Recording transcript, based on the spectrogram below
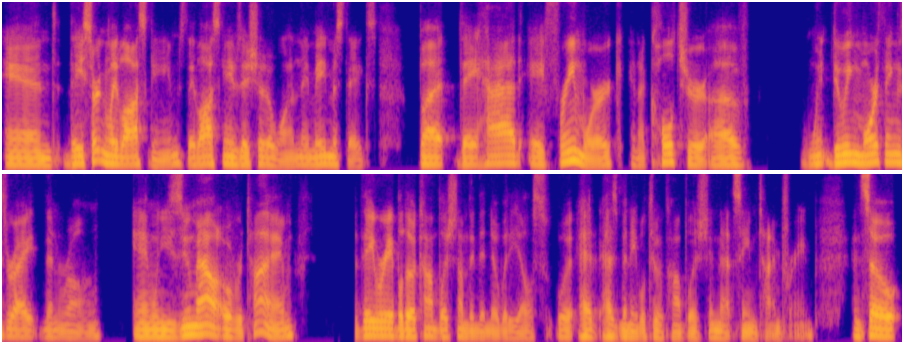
And they certainly lost games. They lost games they should have won. They made mistakes but they had a framework and a culture of doing more things right than wrong. And when you zoom out over time, they were able to accomplish something that nobody else had, has been able to accomplish in that same time frame. And so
